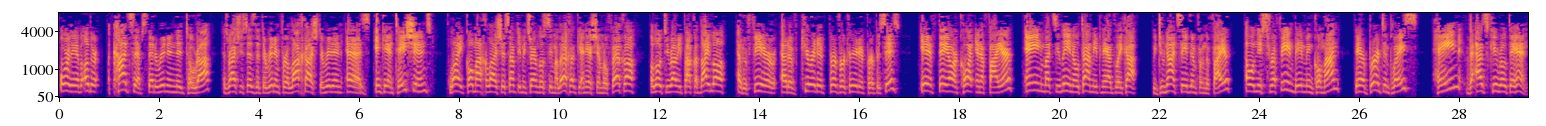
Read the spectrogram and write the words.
or they have other concepts that are written in the Torah, as Rashi says that they're written for lachash, they're written as incantations, like kol machalash mitzrayim Hashem pakadayla, out of fear, out of curative, for curative purposes. If they are caught in a fire, matzilin mipnei. We do not save them from the fire. El nisrafin min koman. They are burnt in place. Hain v'azkirotehen.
